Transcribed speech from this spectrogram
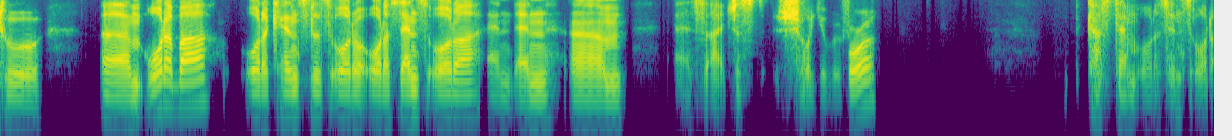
to um, order bar, order cancels order, order sends order, and then um, as I just showed you before, custom order sends order.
